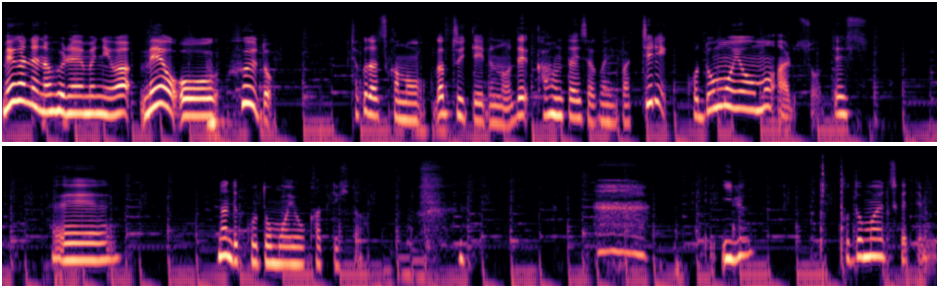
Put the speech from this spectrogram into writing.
メガネのフレームには目を覆うフード着脱可能がついているので花粉対策にバッチリ子供用もあるそうです。へえなんで子供用買ってきた？いる？子供用つけてみる？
